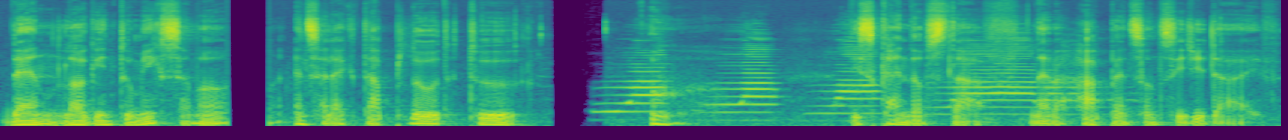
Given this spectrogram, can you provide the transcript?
Then log into Mixamo and select upload to... Ooh. This kind of stuff never happens on CG Dive.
